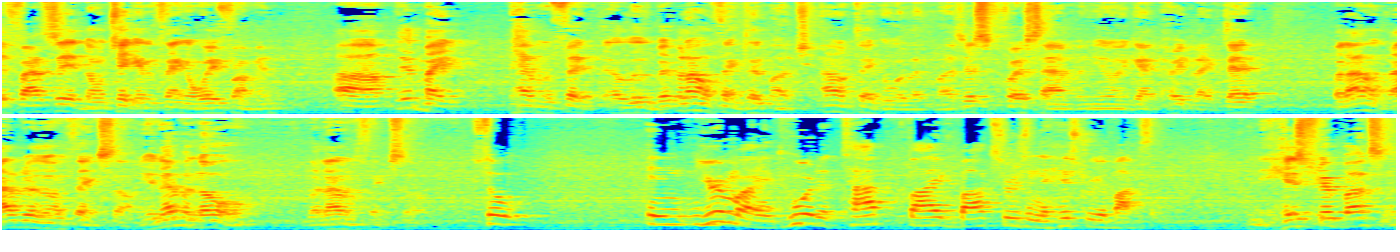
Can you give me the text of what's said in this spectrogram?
if I said don't take anything away from him. Uh, it might have an effect a little bit, but I don't think that much. I don't think it will that much. It's the first time when you know he got hurt like that. But I don't. I really don't think so. You never know, but I don't think so. So, in your mind, who are the top five boxers in the history of boxing? In the history of boxing,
